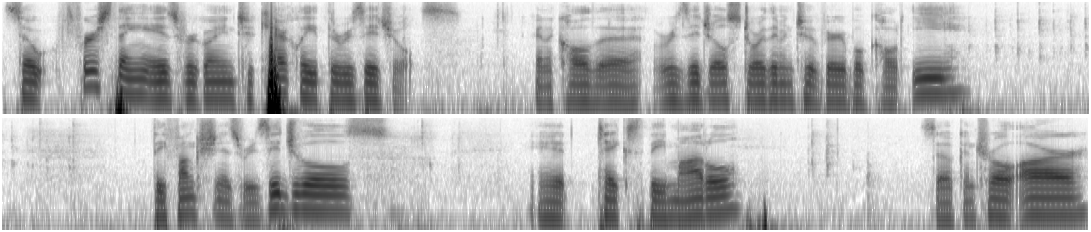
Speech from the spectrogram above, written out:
So first thing is we're going to calculate the residuals going to call the residuals, store them into a variable called e. The function is residuals. It takes the model, so control R.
